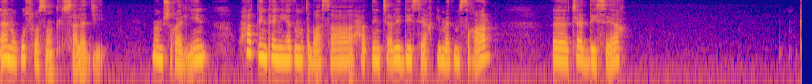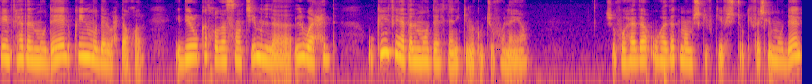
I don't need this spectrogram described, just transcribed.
un euro soixante ال saladier مش غاليين. وحاطين تاني هذو مطباسة حاطين تاع les desserts كيما هذو صغار آه تاع ال dessert كاين في هذا الموديل وكاين موديل واحد آخر. يديروا 80 سنتيم الواحد وكاين في هذا الموديل ثاني كيما كنتو تشوفوا هنايا. شوفوا هذا وهذاك ما مش كيف كيف شتو كيفاش les modèles.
